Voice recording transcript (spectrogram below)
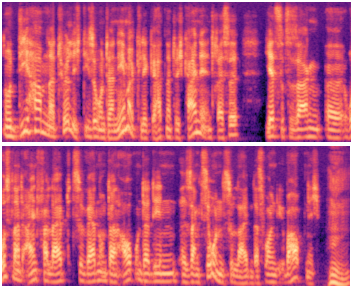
Und die haben natürlich, diese Unternehmerklicke hat natürlich keine Interesse, jetzt sozusagen äh, Russland einverleibt zu werden und dann auch unter den äh, Sanktionen zu leiden. Das wollen die überhaupt nicht. Hm.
